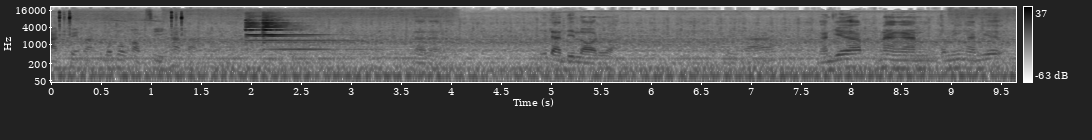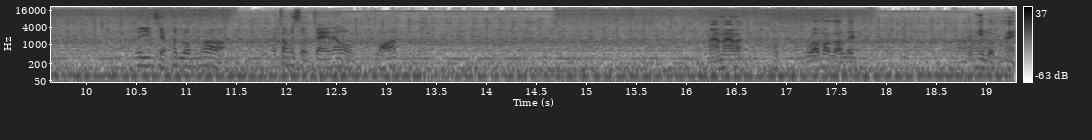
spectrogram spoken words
ตักเต็มอะรวมบวกกับสี่ห้าตักได้ได้ได้นี่ดันดีรอดีกว่าครับงานเยอะครับ หน้างานตรงนี้งานเยอะ ได้ยินเสียงพัดลมก็ไม่ต้องไปสนใจนะผมร้อนมามามาหกล้อมาก่อนเลยให้พี่หลบให้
